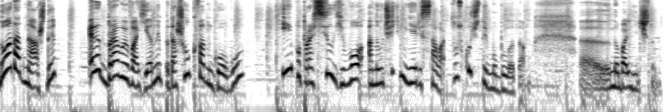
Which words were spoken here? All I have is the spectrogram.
Но вот однажды этот бравый военный подошел к Ван Гогу и попросил его, а научите меня рисовать. Ну, скучно ему было там, э, на больничном.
